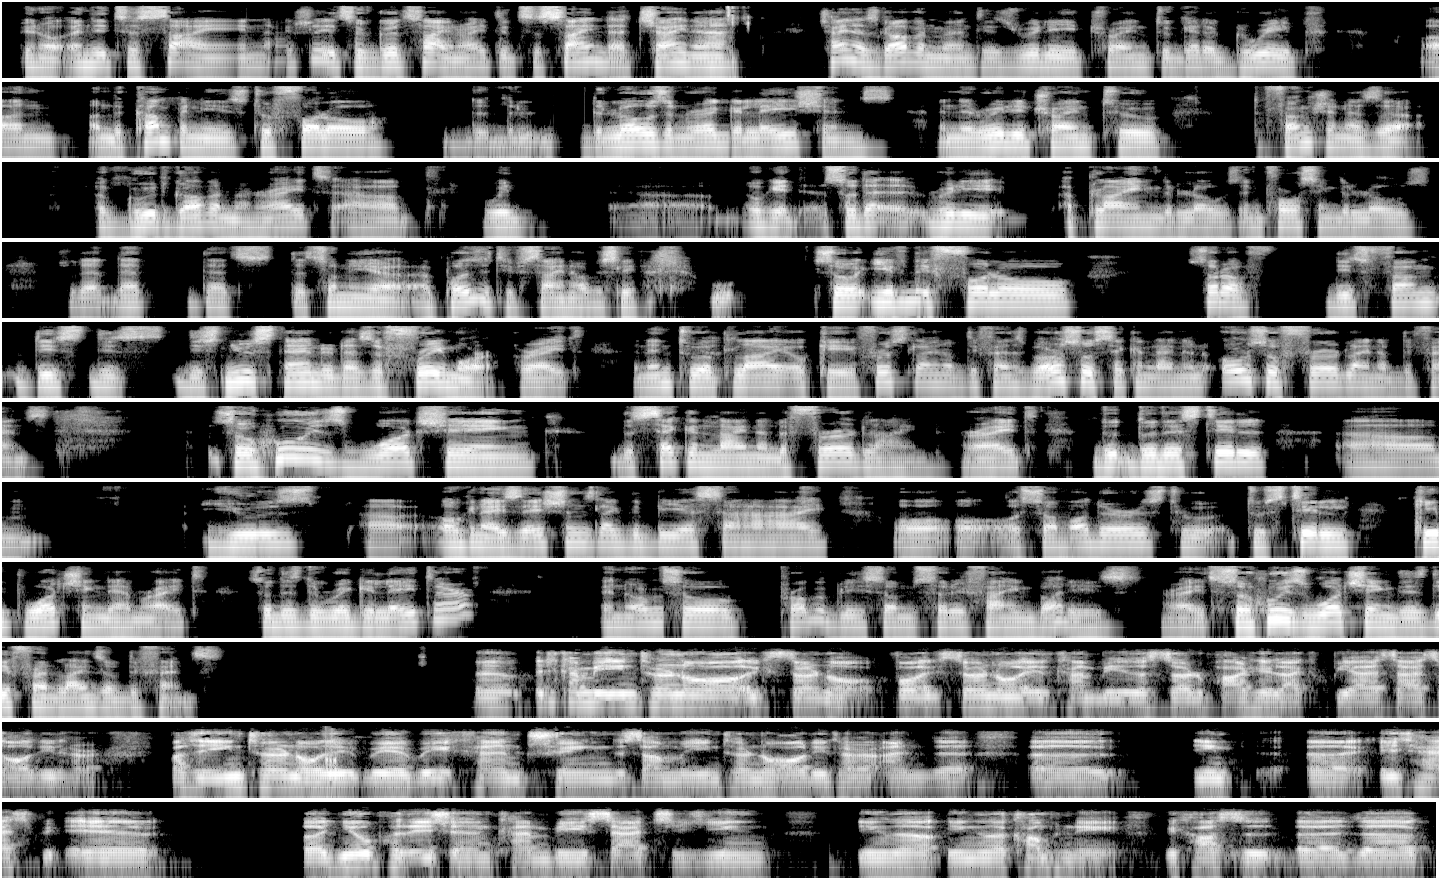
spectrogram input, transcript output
you know, and it's a sign. Actually, it's a good sign, right? It's a sign that China, China's government is really trying to get a grip on on the companies to follow the, the, the laws and regulations, and they're really trying to to function as a a good government, right? Uh, with uh, okay, so that really applying the laws, enforcing the laws. So that that that's that's only a, a positive sign, obviously. So if they follow sort of this fun this this this new standard as a framework, right? And then to apply, okay, first line of defense, but also second line and also third line of defense. So who is watching the second line and the third line, right? Do, do they still um, use uh, organizations like the BSI or, or, or, some others to to still keep watching them, right? So there's the regulator and also probably some certifying bodies, right? So who is watching these different lines of defense? Uh, it can be internal or external. For external, it can be the third party like BSI auditor. But internal, we, we can train some internal auditor and uh, uh, in, uh, it has uh, a new position can be set in in the in the company because uh, the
